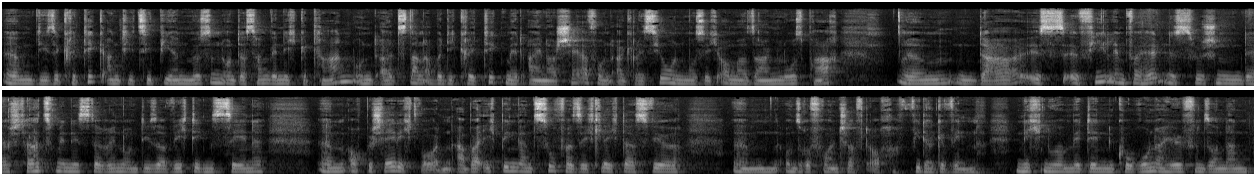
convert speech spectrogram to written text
ähm, diese Kritik antizipieren müssen und das haben wir nicht getan. Und als dann aber die Kritik mit einer Schärfe und Aggression, muss ich auch mal sagen, losbrach, ähm, da ist viel im Verhältnis zwischen der Staatsministerin und dieser wichtigen Szene ähm, auch beschädigt worden. Aber ich bin ganz zuversichtlich, dass wir ähm, unsere Freundschaft auch wieder gewinnen. Nicht nur mit den Corona-Hilfen, sondern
